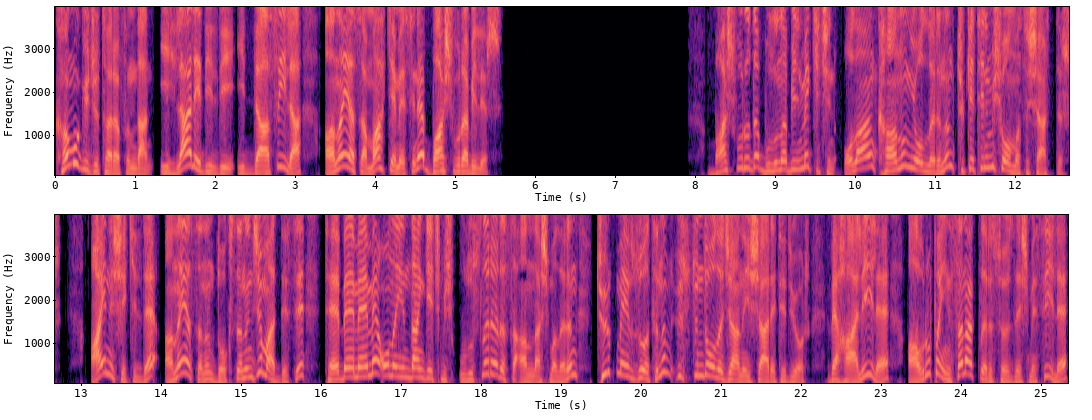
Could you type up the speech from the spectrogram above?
kamu gücü tarafından ihlal edildiği iddiasıyla Anayasa Mahkemesi'ne başvurabilir. Başvuruda bulunabilmek için olağan kanun yollarının tüketilmiş olması şarttır. Aynı şekilde anayasanın 90. maddesi TBMM onayından geçmiş uluslararası anlaşmaların Türk mevzuatının üstünde olacağını işaret ediyor ve haliyle Avrupa İnsan Hakları Sözleşmesi ile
